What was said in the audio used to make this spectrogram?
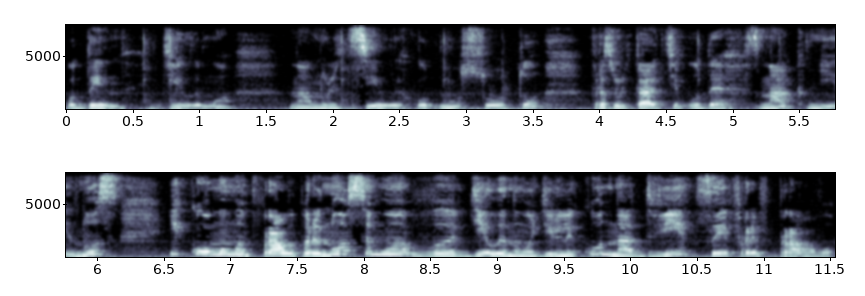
1 ділимо на 0,1, в результаті буде знак мінус. І кому ми вправо переносимо в діленому дільнику на дві цифри вправо.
